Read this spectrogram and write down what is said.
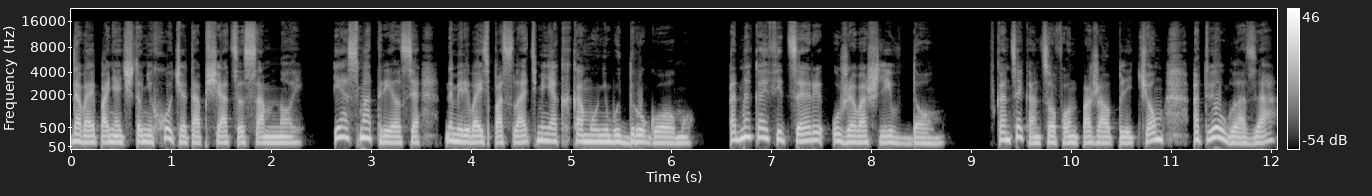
давая понять, что не хочет общаться со мной, и осмотрелся, намереваясь послать меня к кому-нибудь другому. Однако офицеры уже вошли в дом. В конце концов он пожал плечом, отвел глаза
